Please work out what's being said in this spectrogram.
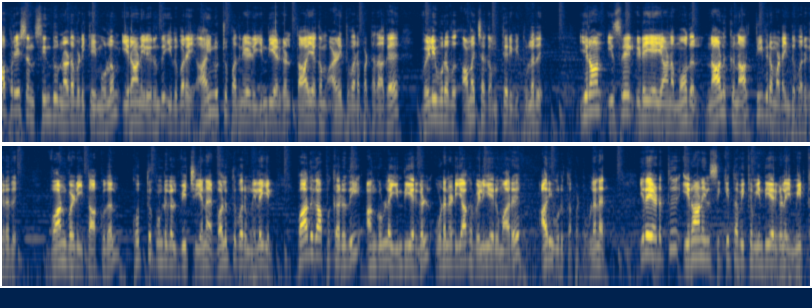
ஆபரேஷன் சிந்து நடவடிக்கை மூலம் ஈரானில் இருந்து இதுவரை ஐநூற்று பதினேழு இந்தியர்கள் தாயகம் அழைத்து வரப்பட்டதாக வெளியுறவு அமைச்சகம் தெரிவித்துள்ளது. ஈரான் இஸ்ரேல் இடையேயான மோதல் நாளுக்கு நாள் தீவிரமடைந்து வருகிறது. வான்வழி தாக்குதல் கொத்து குண்டுகள் வீச்சு என வலுத்து வரும் நிலையில் பாதுகாப்பு கருதி அங்குள்ள இந்தியர்கள் உடனடியாக வெளியேறுமாறு அறிவுறுத்தப்பட்டுள்ளனர். இதையடுத்து ஈரானில் சிக்கி தவிக்கும் இந்தியர்களை மீட்க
